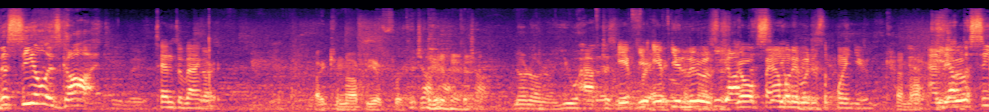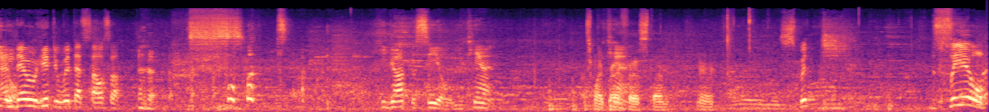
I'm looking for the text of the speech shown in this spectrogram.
The seal is God. Ten to Vanguard. I cannot be afraid. Good job, good job. No, no, no. You have to. be If you if you lose, your family will disappoint you, Cannot. and they will the seal. and they will hit you with that salsa. He got the seal. You can't. It's my breakfast then. Here. Switch. The seal.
